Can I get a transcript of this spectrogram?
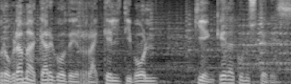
Programa a cargo de Raquel Tibol, quien queda con ustedes.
